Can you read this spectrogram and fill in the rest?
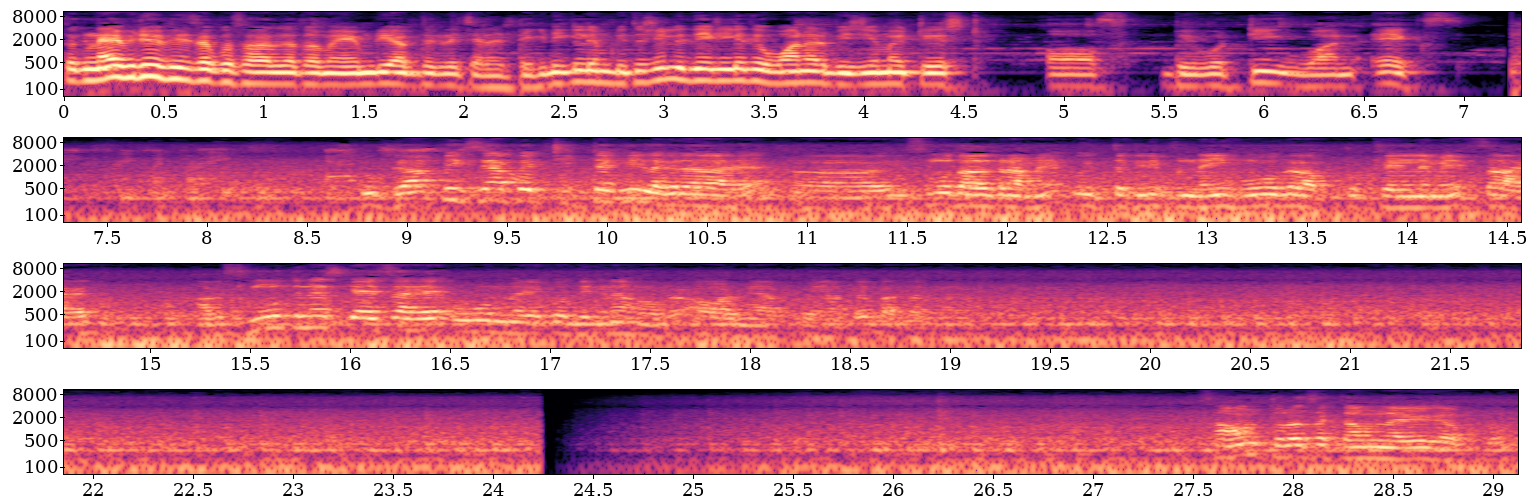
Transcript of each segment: तो नए वीडियो में फिर सबको स्वागत करता हूँ। मैं एम डी आप देख रहे चैनल टेक्निकल एम डी तो चलिए देख लेते वन और BGMI test of Vivo T one X तो ग्राफिक्स यहाँ पे ठीक ठाक ही लग रहा है। स्मूथ अल्ट्रा में, कोई तकलीफ़ नहीं होगा आपको खेलने में, शायद। अब स्मूथनेस कैसा है, वो मेरे को देखना होगा और मैं आपको यहाँ पे बताता हूँ। साउंड थोड़ा सा कम लगेगा आपको।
